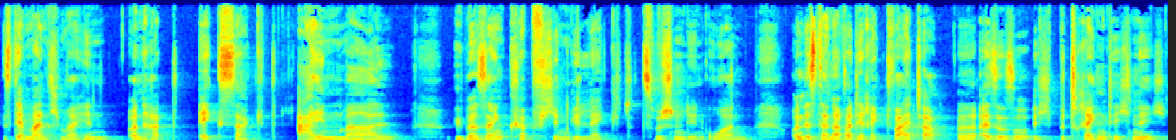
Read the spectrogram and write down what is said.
ist der manchmal hin und hat exakt einmal über sein Köpfchen geleckt zwischen den Ohren und ist dann aber direkt weiter. Also so, ich bedränge dich nicht.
